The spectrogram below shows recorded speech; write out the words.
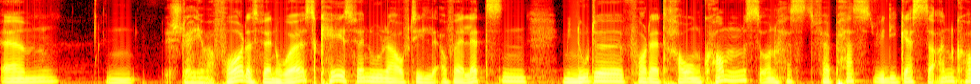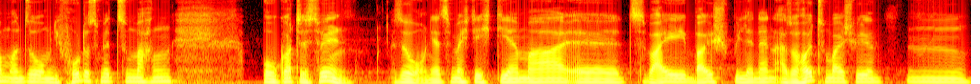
Ähm, stell dir mal vor, das wäre ein Worst Case, wenn du da auf, die, auf der letzten Minute vor der Trauung kommst und hast verpasst, wie die Gäste ankommen und so, um die Fotos mitzumachen. Oh Gottes Willen. So, und jetzt möchte ich dir mal äh, zwei Beispiele nennen. Also heute zum Beispiel, mh, hm,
